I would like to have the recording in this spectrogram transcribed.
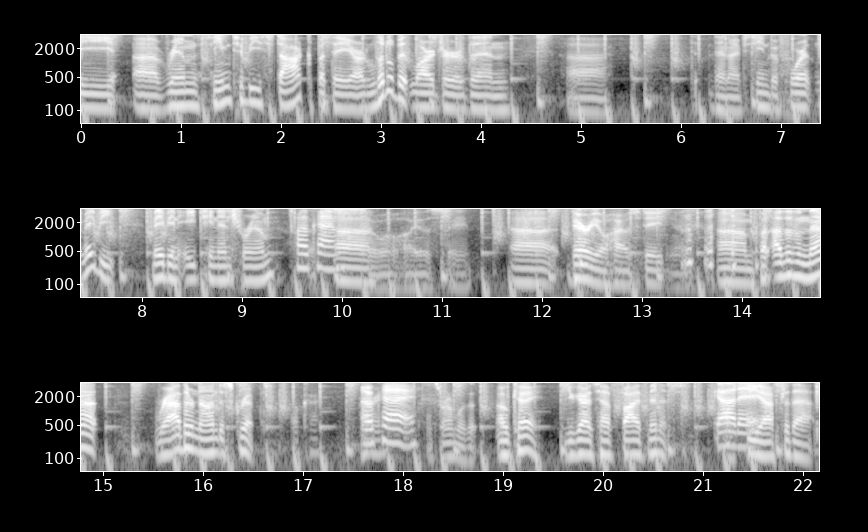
The uh, rims seem to be stock, but they are a little bit larger than uh, th- than I've seen before. Maybe maybe an 18 inch rim. Okay. That's Uh, so Ohio State. Uh, very Ohio State. Yeah. Um, but other than that, rather nondescript. okay. All right. okay. Let's run with it. Okay, you guys have five minutes. Got I'll it. See you after that.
